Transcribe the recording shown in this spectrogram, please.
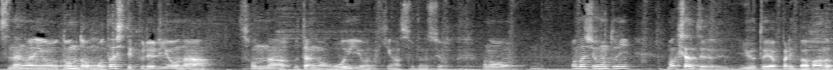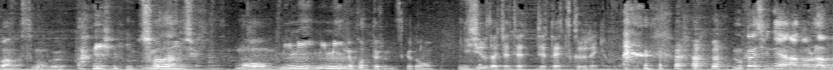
つながりをどんどん持たせてくれるようなそんな歌が多いような気がするんですよ。あの私本当にマキさんって言うとやっぱりババアの番がすごく いまだに。もう耳耳に残ってるんですけど。20代じゃ絶絶対作れない曲だ。昔ねあの「ラブ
